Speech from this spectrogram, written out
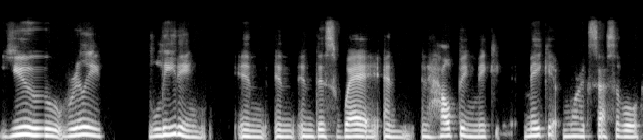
you really leading in in in this way and and helping make make it more accessible?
